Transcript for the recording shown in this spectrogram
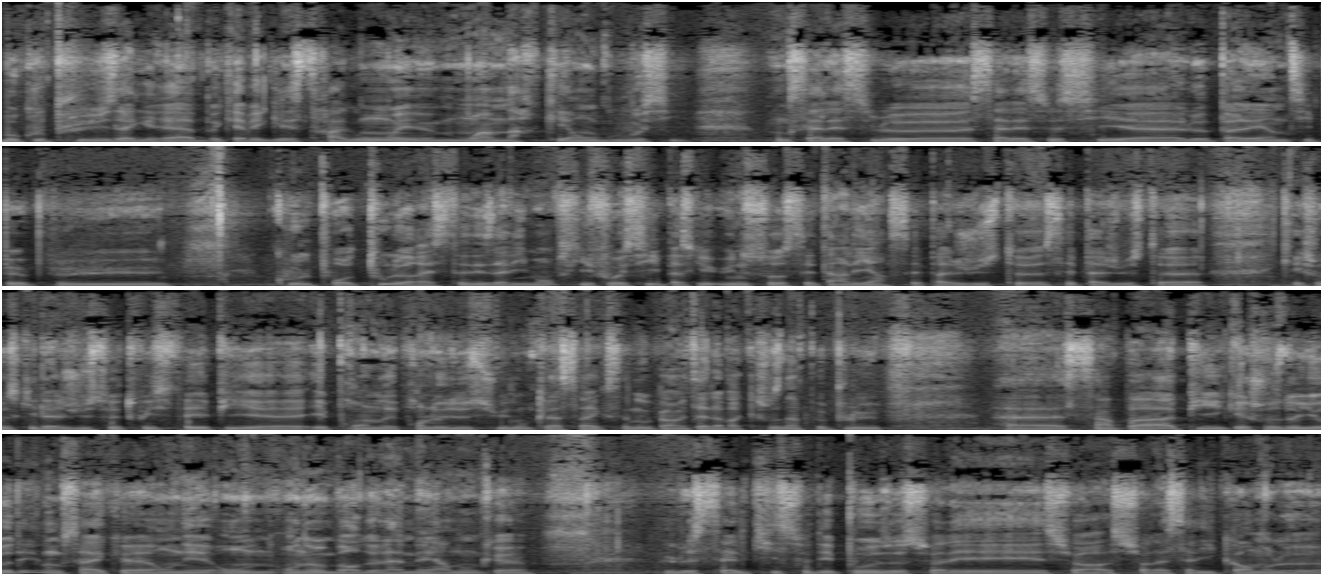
beaucoup plus agréable qu'avec l'estragon et moins marqué en goût aussi. Donc ça laisse le, ça laisse aussi euh, le palais un petit peu plus cool pour tout le reste des aliments parce qu'il faut aussi parce qu'une sauce c'est un lien c'est pas juste c'est pas juste euh, quelque chose qui l'a juste twisté et puis euh, et prendre et prendre le dessus. Donc là c'est vrai que ça nous permettait d'avoir quelque chose d'un peu plus euh, sympa puis quelque chose de iodé. Donc c'est vrai qu'on est on, on est au bord de la mer donc euh, le sel qui se dépose sur les sur sur la salicorne on le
